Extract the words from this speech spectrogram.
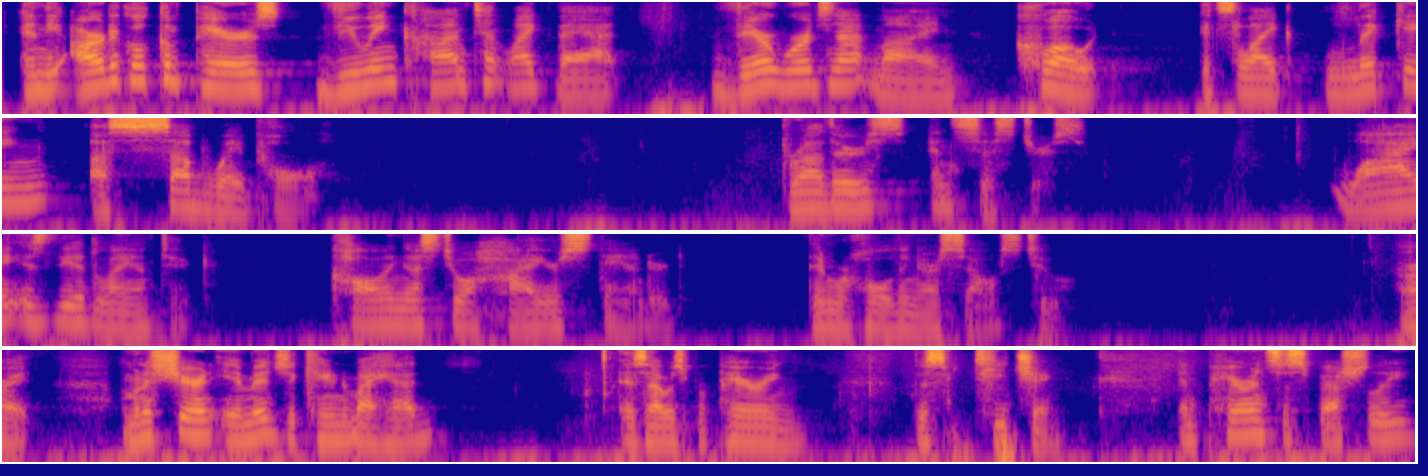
And the article compares viewing content like that, their words, not mine, quote, it's like licking a subway pole. Brothers and sisters, why is the Atlantic calling us to a higher standard than we're holding ourselves to? All right, I'm going to share an image that came to my head as I was preparing this teaching. And parents, especially,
